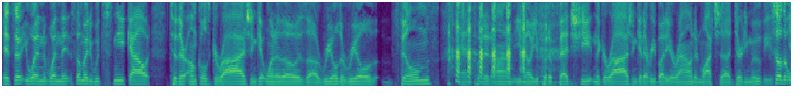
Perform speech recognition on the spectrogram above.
it's a, when when the, somebody would sneak out to their uncle's garage and get one of those reel to reel films and put it on. You know, you put a bed sheet in the garage and get everybody around and watch uh, dirty movies. So the Yeah,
